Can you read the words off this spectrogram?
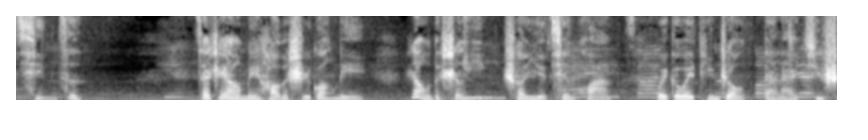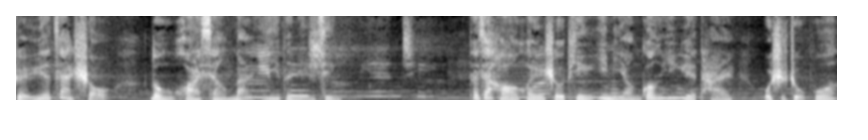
琴字，在这样美好的时光里，让我的声音穿越千华，为各位听众带来掬水月在手，弄花香满衣的宁静。大家好，欢迎收听一米阳光音乐台，我是主播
